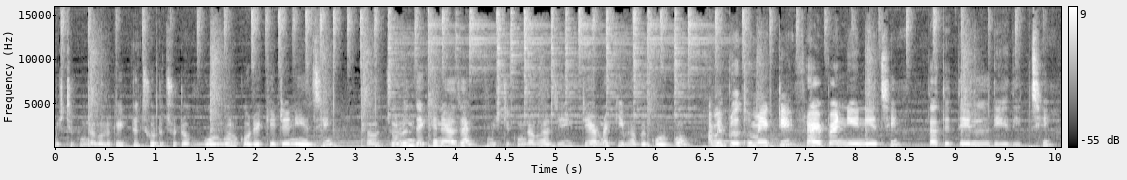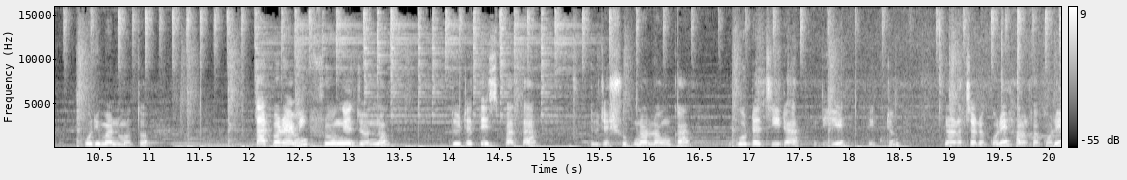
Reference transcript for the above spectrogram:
মিষ্টি কুমড়াগুলোকে একটু ছোট ছোট গোল গোল করে কেটে নিয়েছি। তো চলুন দেখে নেওয়া যাক মিষ্টি কুমড়া ভাজিটি আমরা কীভাবে করব। আমি প্রথমে একটি ফ্রাই প্যান নিয়ে নিয়েছি। তাতে তেল দিয়ে দিচ্ছি। পরিমাণ মতো। তারপরে আমি ফ্রোংয়ের জন্য দুইটা তেজপাতা, দুইটা শুকনো লঙ্কা, গোটা জিরা দিয়ে একটু নাড়াচাড়া করে হালকা করে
